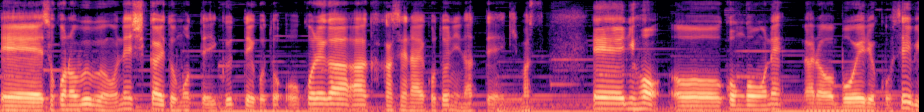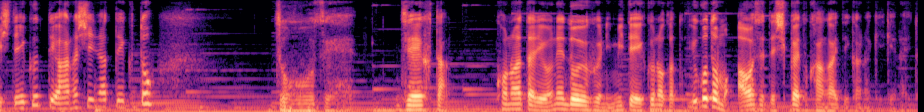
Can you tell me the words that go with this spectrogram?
えー、そこの部分をね、しっかりと持っていくっていうこと、これが欠かせないことになってきます。えー、日本、今後もね、あの、防衛力を整備していくっていう話になっていくと、増税、税負担、この辺りをね、どういうふうに見ていくのかということも合わせてしっかりと考えていかなきゃいけないと。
